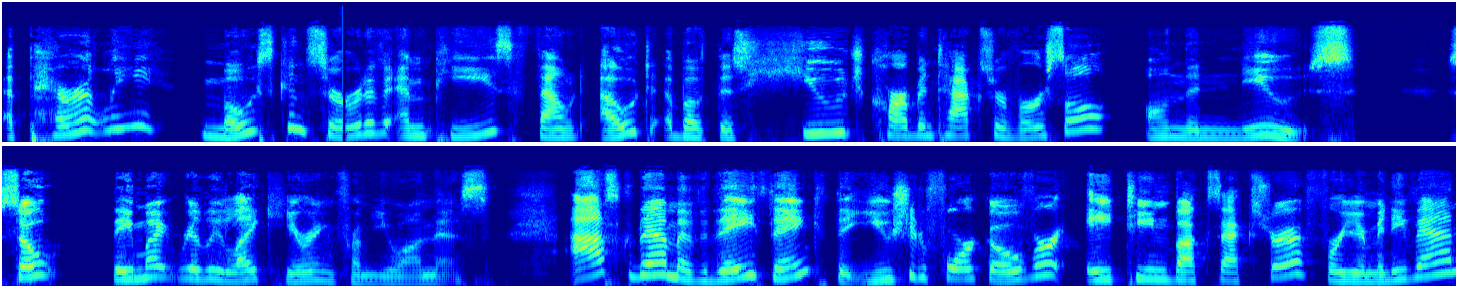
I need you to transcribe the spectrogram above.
Apparently, most conservative MPs found out about this huge carbon tax reversal on the news. So they might really like hearing from you on this. Ask them if they think that you should fork over 18 bucks extra for your minivan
